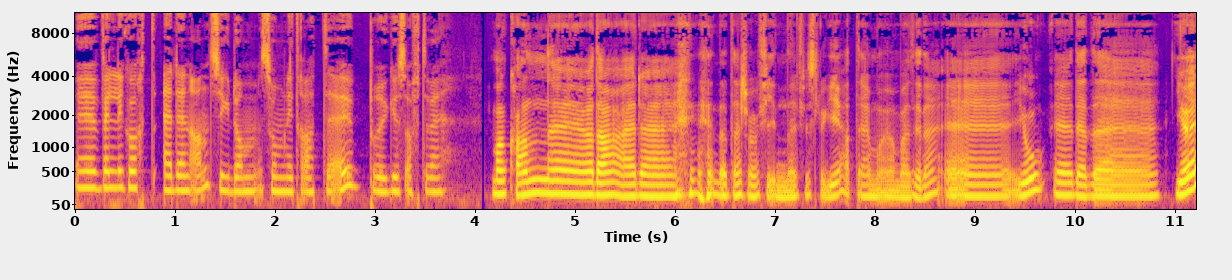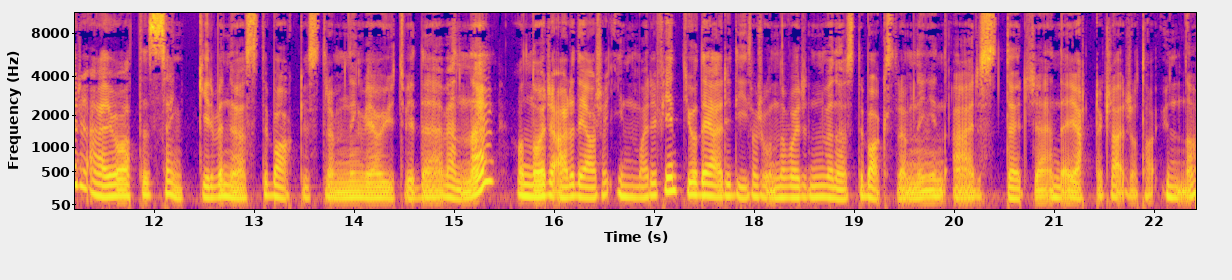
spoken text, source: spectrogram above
Eh, veldig kort, er det en annen sykdom som nitratet òg brukes ofte ved? Man kan, eh, og da er eh, Dette er så fin fysiologi at jeg må jo bare si det. Eh, jo, det det gjør, er jo at det senker venøs tilbakestrømning ved å utvide vennene. Og når er det det er så innmari fint? Jo, det er i de situasjonene hvor den venøse tilbakestrømningen er større enn det hjertet klarer å ta unna.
